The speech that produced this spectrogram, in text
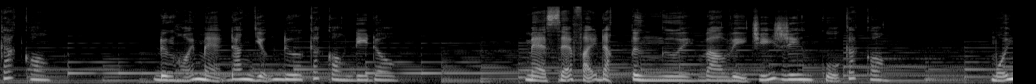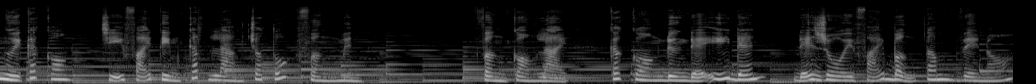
các con. Đừng hỏi mẹ đang dẫn đưa các con đi đâu. Mẹ sẽ phải đặt từng người vào vị trí riêng của các con. Mỗi người các con chỉ phải tìm cách làm cho tốt phần mình. Phần còn lại, các con đừng để ý đến để rồi phải bận tâm về nó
